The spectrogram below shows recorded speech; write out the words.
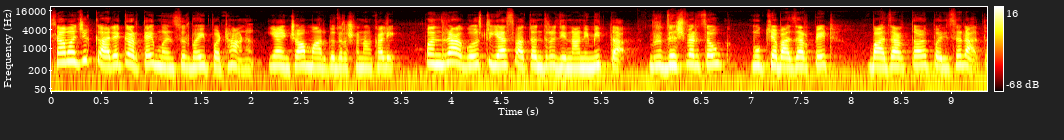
सामाजिक कार्यकर्ते मनसुरभाई पठाण यांच्या मार्गदर्शनाखाली पंधरा ऑगस्ट या स्वातंत्र्य दिनानिमित्त वृद्धेश्वर चौक मुख्य बाजारपेठ बाजारतळ परिसरात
